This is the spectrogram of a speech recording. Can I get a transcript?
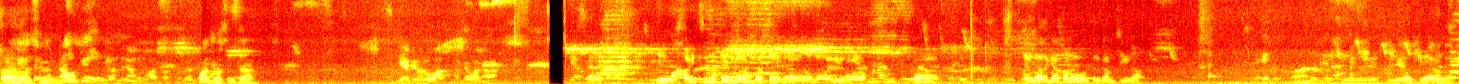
ஆ வர சொல்லுங்க வாக்கு வர பைட்ஸ் மட்டும் எடுக்கலாம்னு பார்த்தேன் என்னடா இவ்வளோ நேரம் எடுக்கிறீங்க எல்லாரும் கேட்பானுங்க ஒருத்தர் காமிச்சிங்கன்னா ஓகே அவ்வளோதான்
